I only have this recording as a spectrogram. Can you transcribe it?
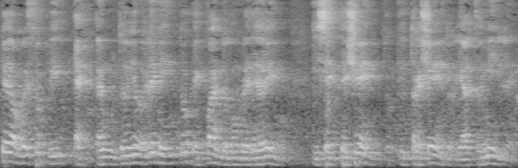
Però questo qui ecco, è un ulteriore elemento e quando completeremo i 700 più 300 gli altri 1000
